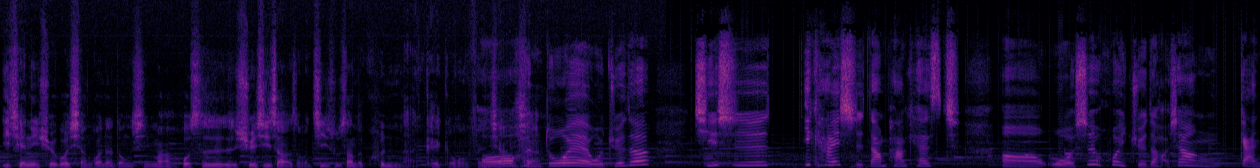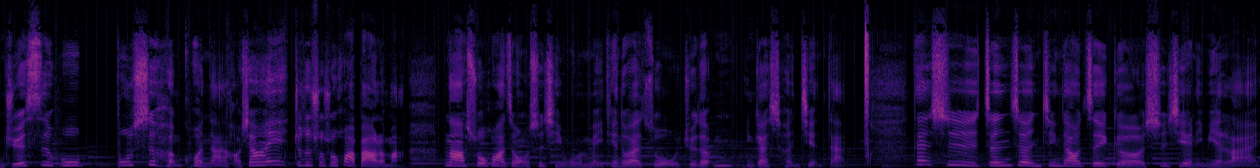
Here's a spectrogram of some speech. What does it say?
以前你学过相关的东西吗？或是学习上有什么技术上的困难，可以跟我们分享一下？哦，很多哎！我觉得其实一开始当 podcast，呃，我是会觉得好像感觉似乎。不是很困难，好像哎，就是说说话罢了嘛。那说话这种事情，我们每天都在做，我觉得嗯，应该是很简单。但是真正进到这个世界里面来，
